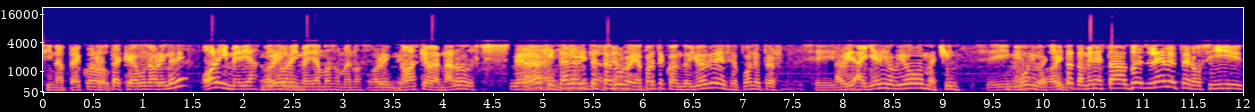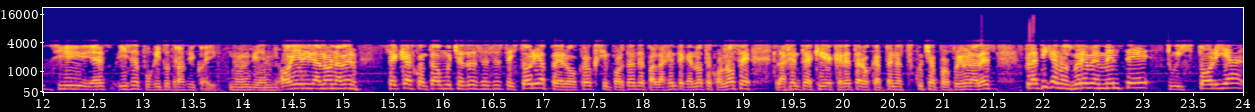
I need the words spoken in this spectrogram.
Sinapecuaro. ¿Está que una hora y media? Hora y media, hora, y, media más o menos. No más que Bernardo. Bernardo Quintana ahorita está duro y aparte cuando llueve se pone peor. Sí. Ayer llovió machín. Sí, muy machín. Ahorita también está pues, leve, pero sí, sí, es, hice poquito tráfico ahí. Muy bien. Oye, Vidalón, a ver, sé que has contado muchas veces esta historia, pero creo que es importante para la gente que no te conoce, la gente aquí de Querétaro que apenas te escucha por primera vez. Platícanos brevemente tu historia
